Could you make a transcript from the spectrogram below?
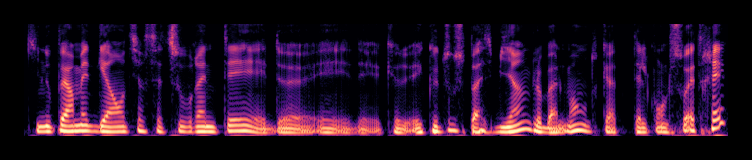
qui nous permet de garantir cette souveraineté et, de, et que, tout se passe bien globalement, en tout cas tel qu'on le souhaiterait.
